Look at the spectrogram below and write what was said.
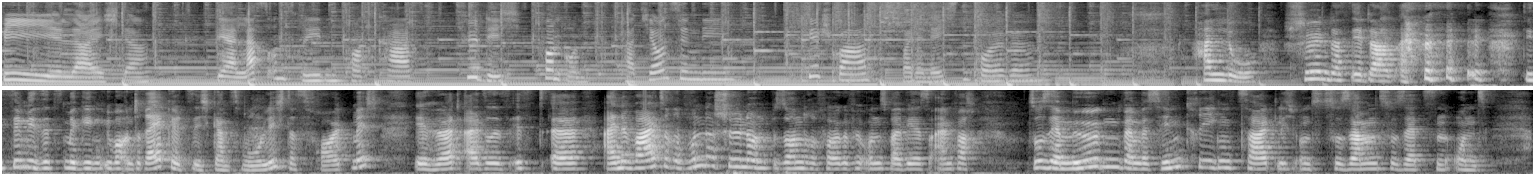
viel leichter. Der Lass uns reden Podcast für dich von uns. Katja und Cindy, viel Spaß bei der nächsten Folge. Hallo, schön, dass ihr da seid. Die Cindy sitzt mir gegenüber und räkelt sich ganz wohlig. Das freut mich. Ihr hört also, es ist äh, eine weitere wunderschöne und besondere Folge für uns, weil wir es einfach so sehr mögen, wenn wir es hinkriegen, zeitlich uns zusammenzusetzen und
